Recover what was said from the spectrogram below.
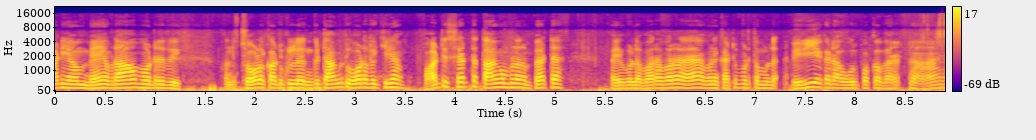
ஆடு ஏன் மேய விடாமல் பண்ணுறது அந்த சோளக்காட்டுக்குள்ளே இங்கிட்ட அங்கிட்டு ஓட வைக்கிறான் பாட்டு சேட்டை தாங்க முடியல நான் பேட்டை பைபிளில் வர வர அவனை கட்டுப்படுத்த முடியல. பெரிய கடா ஒரு பக்கம் விரட்டினான்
